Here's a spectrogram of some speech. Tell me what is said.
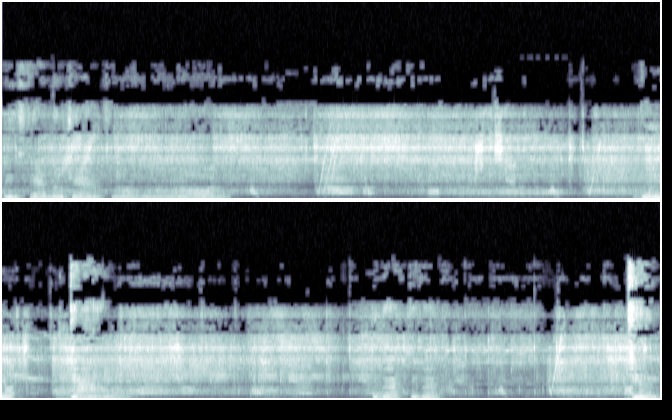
They stand no chance. Hold on, hold on, hold on, hold on. Boom. Down. Get back, get back. Jump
